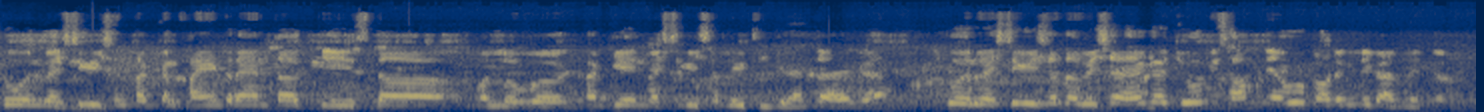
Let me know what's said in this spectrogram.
ਤੋਂ ਇਨਵੈਸਟੀਗੇਸ਼ਨ ਤੱਕ ਕਨਫਾਈਨਡ ਰਹਿਣ ਤਾਂ ਕੇਸ ਦਾ ਮਤਲਬ ਅੱਗੇ ਇਨਵੈਸਟੀਗੇਸ਼ਨ ਲਈ ਠੀਕ ਰਹਿੰਦਾ ਹੈਗਾ। ਤੋਂ ਇਨਵੈਸਟੀਗੇਸ਼ਨ ਦਾ ਵਿਸ਼ਾ ਹੈਗਾ, ਜੋ ਵੀ ਸਾਹਮਣੇ ਆਊਗਾ ਅਕੋਰਡਿੰਗਲੀ ਕਾਰਵਾਈ ਕਰਾਂਗੇ।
